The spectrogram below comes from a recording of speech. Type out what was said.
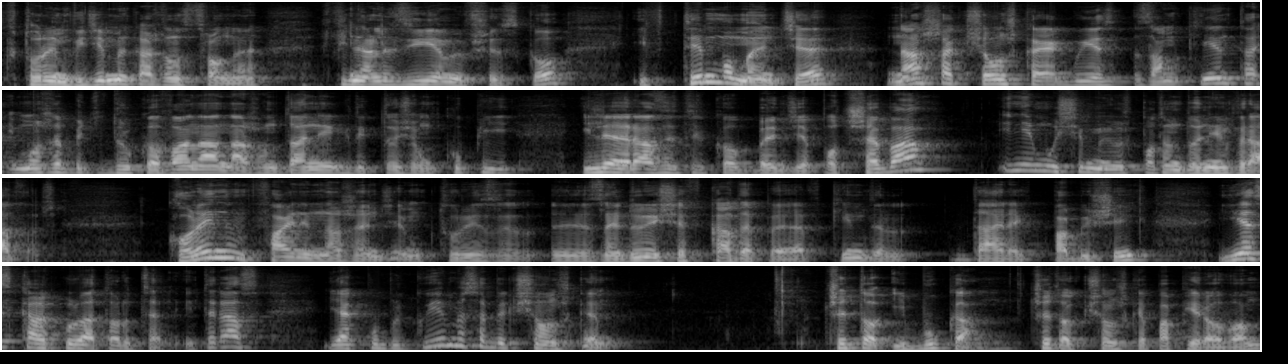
w którym widzimy każdą stronę, finalizujemy wszystko i w tym momencie nasza książka jakby jest zamknięta i może być drukowana na żądanie, gdy ktoś ją kupi, ile razy tylko będzie potrzeba i nie musimy już potem do niej wracać. Kolejnym fajnym narzędziem, który y, znajduje się w KDP, w Kindle Direct Publishing, jest kalkulator cen. I teraz, jak publikujemy sobie książkę, czy to e-booka, czy to książkę papierową,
